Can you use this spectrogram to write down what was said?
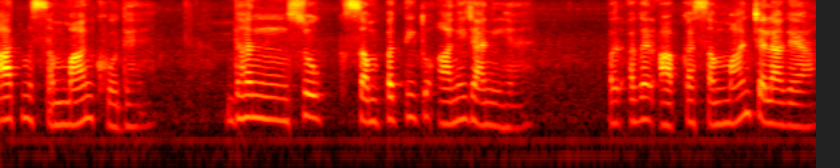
आत्मसम्मान खो दें धन, सुख, संपत्ति तो आनी जानी है, पर अगर आपका सम्मान चला गया,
